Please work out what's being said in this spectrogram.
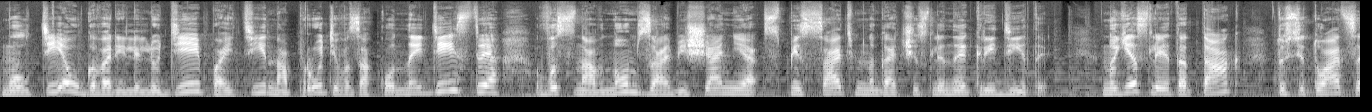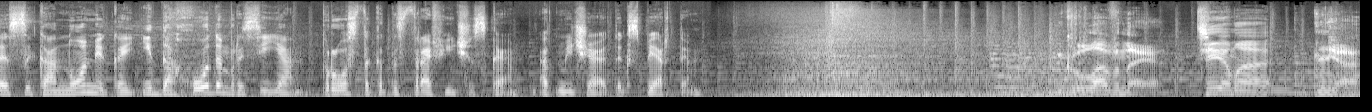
Мол, те уговорили людей пойти на противозаконные действия, в основном за обещание списать многочисленные кредиты. Но если это так, то ситуация с экономикой и доходом россиян просто катастрофическая, отмечают эксперты. Главная тема дня.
